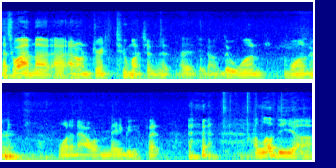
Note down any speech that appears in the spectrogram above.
That's why I'm not. I, I don't drink too much of it. I, you know, do one, one or one an hour maybe, but. I love the uh,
